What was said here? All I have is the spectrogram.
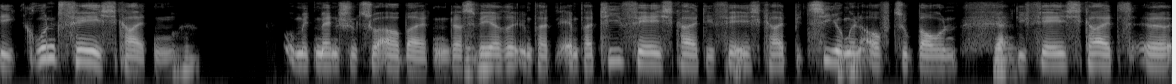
die Grundfähigkeiten, mhm, um mit Menschen zu arbeiten, das mhm, wäre Empa- Empathiefähigkeit, die Fähigkeit, Beziehungen mhm. aufzubauen, Ja. die Fähigkeit, äh,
